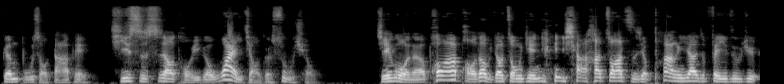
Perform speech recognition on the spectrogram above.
跟捕手搭配，其实是要投一个外角的速球。结果呢？砰！他跑到比较中间，就一下他抓直就砰一下就飞出去，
